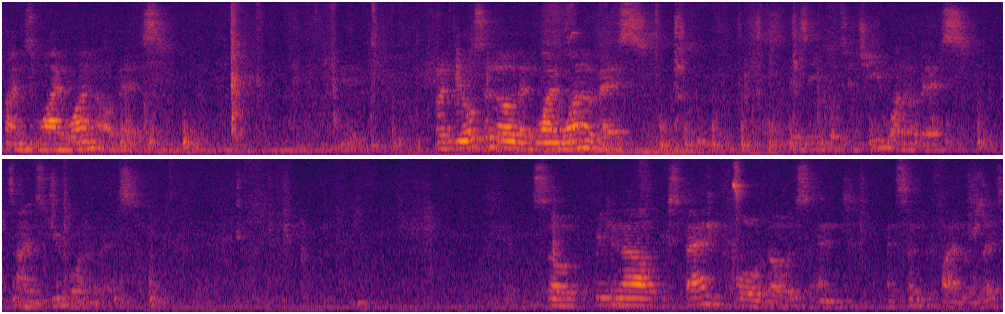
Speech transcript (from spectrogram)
times Y1 of S. But we also know that Y1 of S is equal to G1 of S times U1 of S. So we can now expand all of those and, and simplify a little bit.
